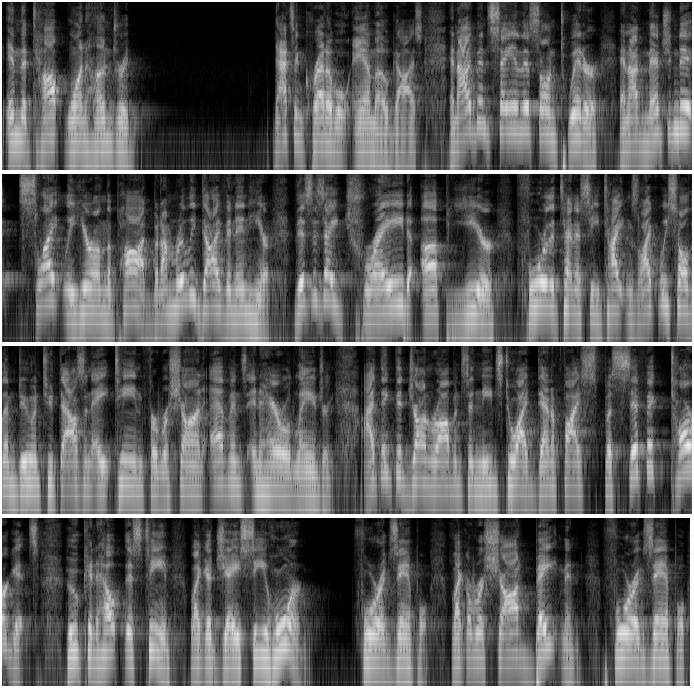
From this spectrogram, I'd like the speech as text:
in the top 100. That's incredible ammo, guys. And I've been saying this on Twitter, and I've mentioned it slightly here on the pod, but I'm really diving in here. This is a trade up year for the Tennessee Titans, like we saw them do in 2018 for Rashaan Evans and Harold Landry. I think that Jon Robinson needs to identify specific targets who can help this team, like a Jaycee Horn for example, like a Rashod Bateman, for example.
